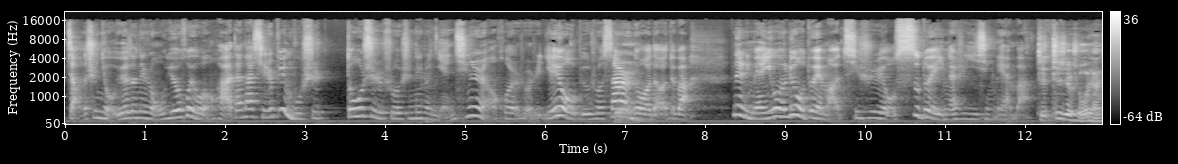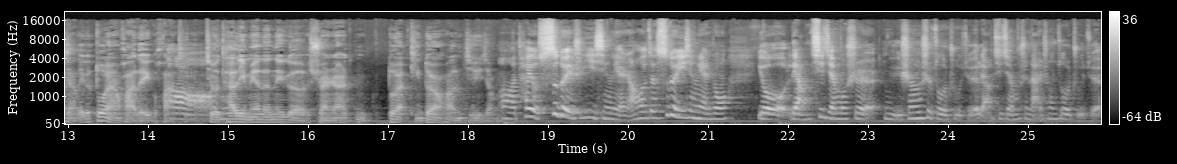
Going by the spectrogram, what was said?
讲的是纽约的那种约会文化，但它其实并不是都是说是那种年轻人，或者说是也有，比如说三十多的，对吧？那里面一共有六对嘛，其实有四对应该是异性恋吧。这这就是我想讲的一个多元化的一个话题，就是它里面的那个渲染，多元挺多元化的。你继续讲吧。哦，它有四对是异性恋，然后在四对异性恋中。有两期节目是女生是做主角，两期节目是男生做主角。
